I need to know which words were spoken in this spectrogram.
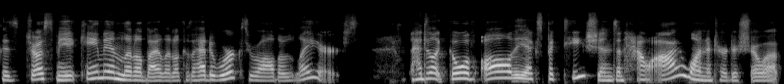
Because trust me, it came in little by little because I had to work through all those layers. I had to let go of all the expectations and how I wanted her to show up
